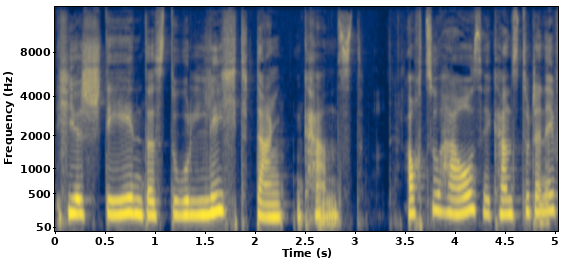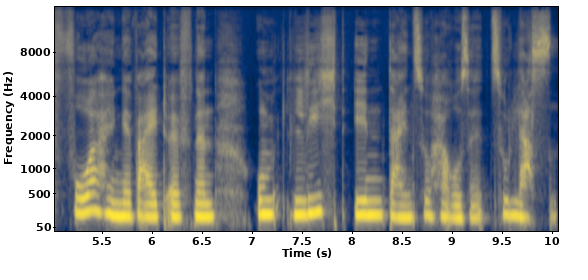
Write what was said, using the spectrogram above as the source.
hier stehen, dass du Licht danken kannst. Auch zu Hause kannst du deine Vorhänge weit öffnen, um Licht in dein Zuhause zu lassen.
